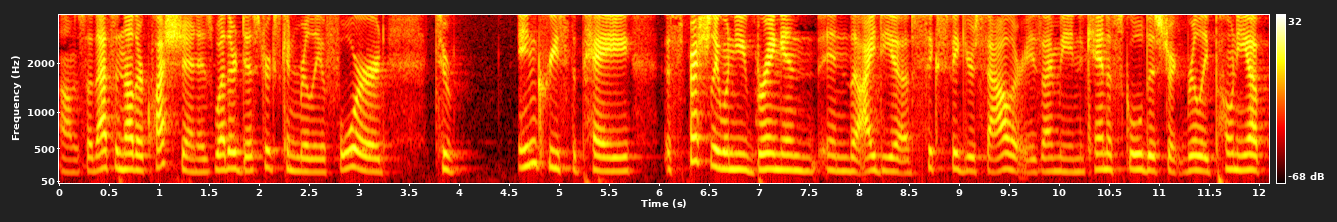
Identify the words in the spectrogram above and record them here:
Um, so that's another question: is whether districts can really afford to increase the pay especially when you bring in in the idea of six figure salaries i mean can a school district really pony up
